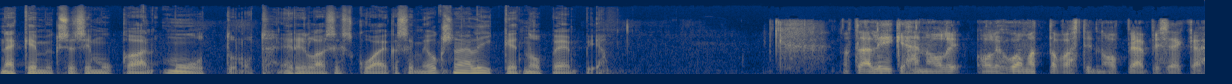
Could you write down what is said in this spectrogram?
näkemyksesi mukaan muuttunut erilaisiksi kuin aikaisemmin? Onko nämä liikkeet nopeampia? No tämä liikehän oli, oli huomattavasti nopeampi sekä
